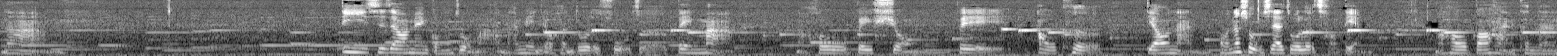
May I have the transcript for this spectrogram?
那第一次在外面工作嘛，难免有很多的挫折，被骂，然后被凶，被奥克。刁难哦，那时候我是在做热炒店，然后包含可能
